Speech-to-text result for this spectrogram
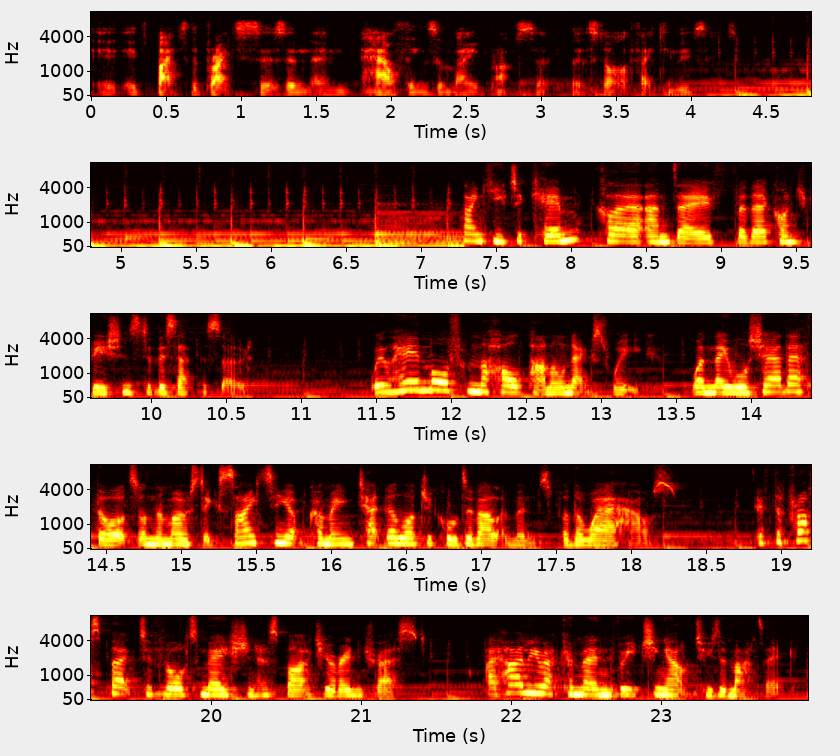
it, it's back to the practices and, and how things are made, perhaps that, that start affecting these things. Thank you to Kim, Clare, and Dave for their contributions to this episode. We'll hear more from the whole panel next week when they will share their thoughts on the most exciting upcoming technological developments for the warehouse. If the prospect of automation has sparked your interest, I highly recommend reaching out to Dematic.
